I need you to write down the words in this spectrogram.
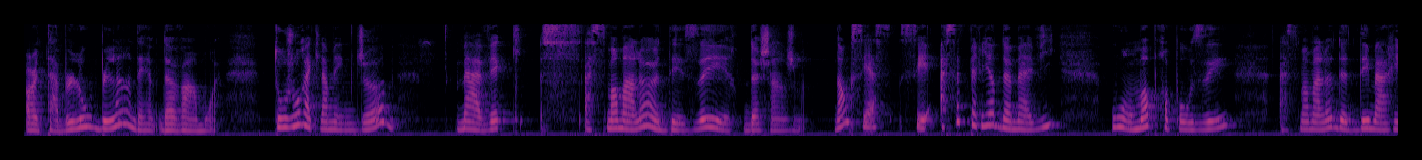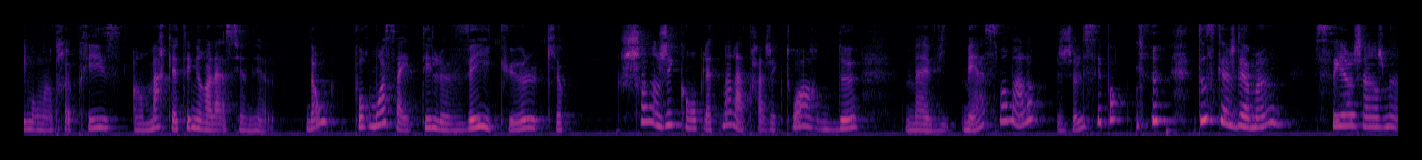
un tableau blanc devant moi. Toujours avec la même job, mais avec à ce moment-là un désir de changement. Donc, c'est à cette période de ma vie où on m'a proposé à ce moment-là de démarrer mon entreprise en marketing relationnel. Donc, pour moi, ça a été le véhicule qui a changé complètement la trajectoire de ma vie. Mais à ce moment-là, je le sais pas. Tout ce que je demande, c'est un changement.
